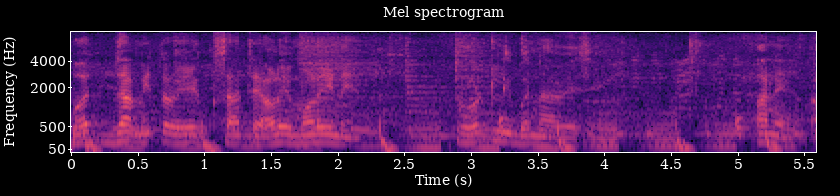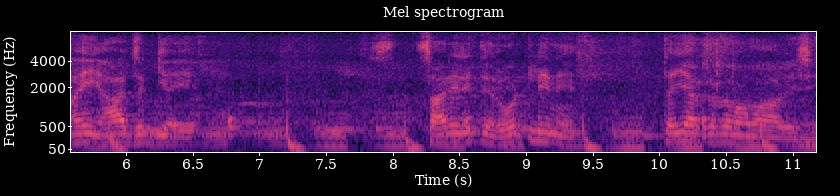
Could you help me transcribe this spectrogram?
બધા મિત્રો એક સાથે મળીને રોટલી બનાવે છે. અને અહીં આ જગ્યાએ સારી રીતે રોટલીને તૈયાર કરવામાં આવે છે.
